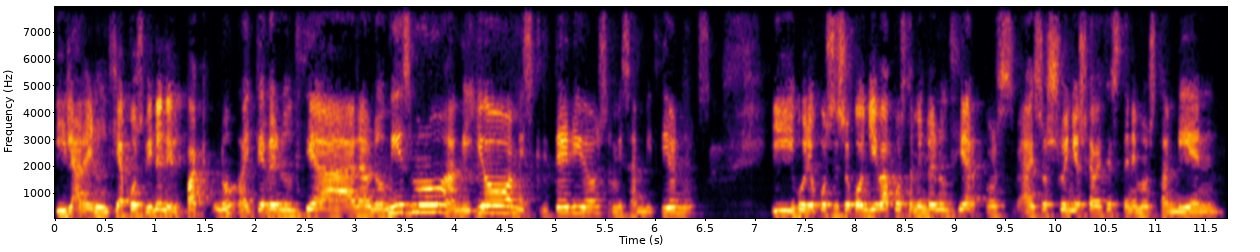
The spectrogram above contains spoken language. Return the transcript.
y la renuncia pues viene en el pack, ¿no? Hay que renunciar a uno mismo, a mi yo, a mis criterios, a mis ambiciones. Y bueno, pues eso conlleva pues también renunciar pues a esos sueños que a veces tenemos también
